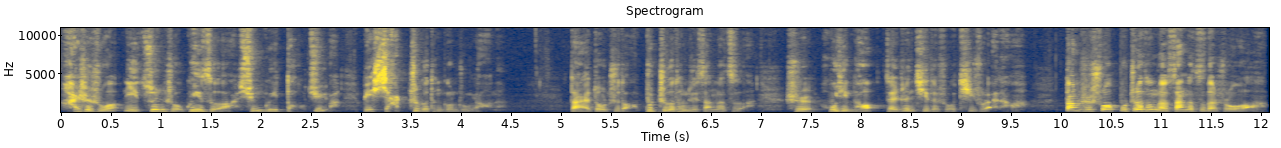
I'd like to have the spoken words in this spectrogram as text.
还是说你遵守规则啊、循规蹈矩啊、别瞎折腾更重要呢？大家都知道，不折腾这三个字啊，是胡锦涛在任期的时候提出来的啊。当时说不折腾的三个字的时候啊，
